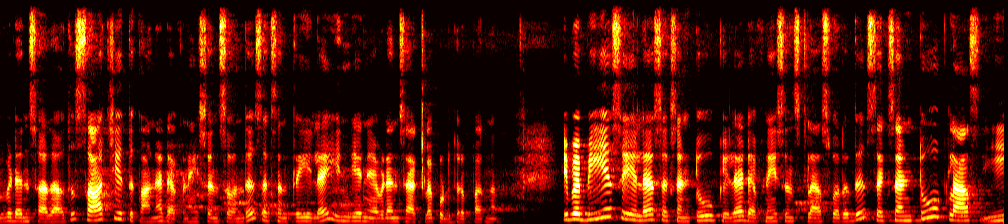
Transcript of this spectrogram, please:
எவிடன்ஸ் அதாவது சாட்சியத்துக்கான டெஃபினேஷன்ஸ் வந்து செக்ஷன் த்ரீயில் இந்தியன் எவிடன்ஸ் ஆக்டில் கொடுத்துருப்பாங்க. இப்போ பிஎஸ்சியில் செக்ஷன் டூ கீழே டெஃபினேஷன்ஸ் கிளாஸ் வருது. செக்ஷன் டூ கிளாஸ் இ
